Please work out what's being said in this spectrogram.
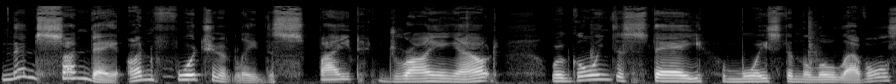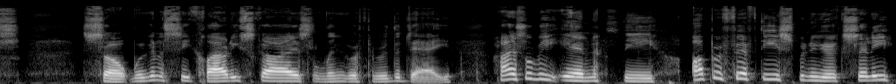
And then Sunday, unfortunately, despite drying out, we're going to stay moist in the low levels. So we're going to see cloudy skies linger through the day. Highs will be in the upper 50s for New York City,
